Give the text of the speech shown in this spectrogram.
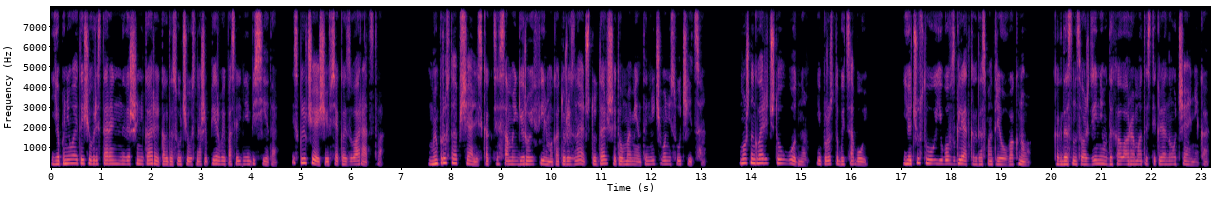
Я поняла это еще в ресторане на вершине горы, когда случилась наша первая и последняя беседа, исключающая всякое злорадство. Мы просто общались, как те самые герои фильма, которые знают, что дальше этого момента ничего не случится. Можно говорить что угодно и просто быть собой. Я чувствовала его взгляд, когда смотрела в окно, когда с наслаждением вдыхала ароматы стеклянного чайника,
